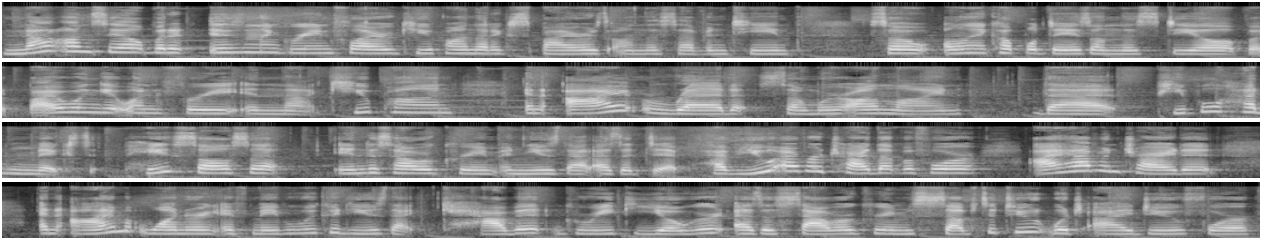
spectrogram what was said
not on sale, but it is in the green flyer coupon that expires on the 17th. So only a couple days on this deal, but buy one, get one free in that coupon. And I read somewhere online that people had mixed Pace salsa into sour cream and used that as a dip. Have you ever tried that before? I haven't tried it. And I'm wondering if maybe we could use that Cabot Greek yogurt as a sour cream substitute, which I do for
